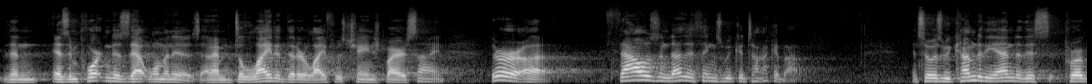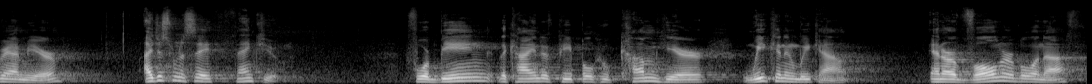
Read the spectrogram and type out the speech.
than as important as that woman is. And I'm delighted that her life was changed by her sign. There are a thousand other things we could talk about. And so, as we come to the end of this program year, I just want to say thank you for being the kind of people who come here week in and week out and are vulnerable enough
